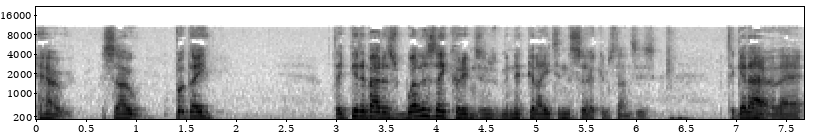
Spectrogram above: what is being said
You know, so but they they did about as well as they could in terms of manipulating the circumstances to get out of there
